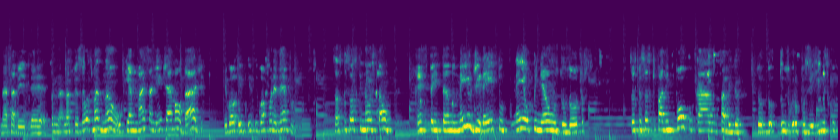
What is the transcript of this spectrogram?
né, sabe, é, nas pessoas, mas não, o que é mais saliente é a maldade. Igual, igual, por exemplo, são as pessoas que não estão respeitando nem o direito, nem a opinião uns dos outros, são as pessoas que fazem pouco caso, sabe, do, do, do, dos grupos de risco.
